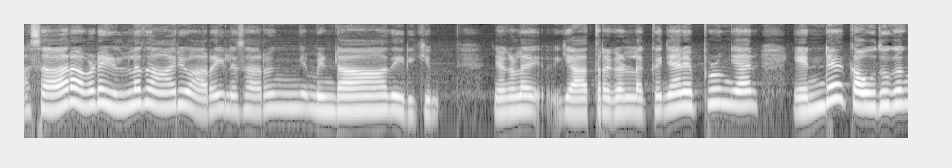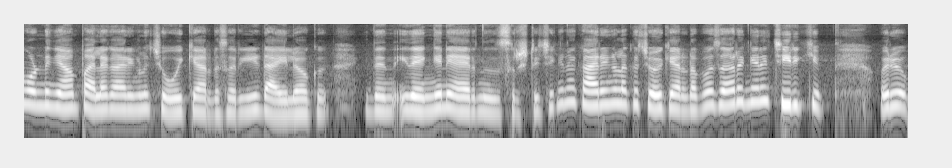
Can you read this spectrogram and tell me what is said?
ആ സാർ അവിടെ ഉള്ളത് ആരും അറിയില്ല. സാറ് മിണ്ടാതെ ഇരിക്കും ഞങ്ങൾ യാത്രകളിലൊക്കെ ഞാൻ എപ്പോഴും ഞാൻ എന്റെ കൗതുകം കൊണ്ട് ഞാൻ പല കാര്യങ്ങളും ചോദിക്കാറുണ്ട്. സാർ ഈ ഡയലോഗ് ഇത് ഇതെങ്ങനെയായിരുന്നു ഇത് സൃഷ്ടിച്ച് ഇങ്ങനെ കാര്യങ്ങളൊക്കെ ചോദിക്കാറുണ്ട്. അപ്പോൾ സാർ ഇങ്ങനെ ചിരിക്കും. ഒരു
